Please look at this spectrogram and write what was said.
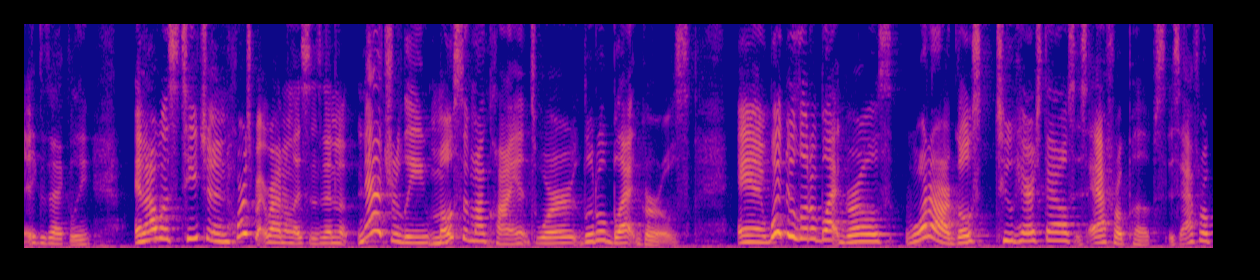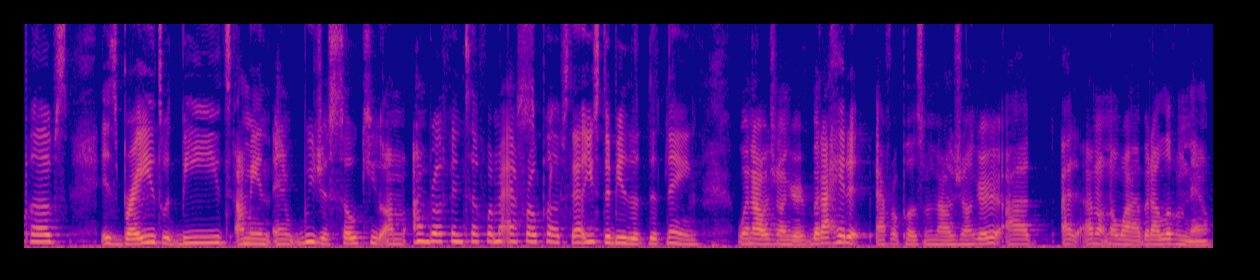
Exactly. And I was teaching horseback riding lessons, and naturally, most of my clients were little black girls. And what do little black girls? What are our go-to hairstyles? It's Afro puffs. It's Afro puffs. It's braids with beads. I mean, and we just so cute. I'm I'm rough and tough with my Afro puffs. That used to be the, the thing when I was younger. But I hated Afro puffs when I was younger. I, I I don't know why, but I love them now.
